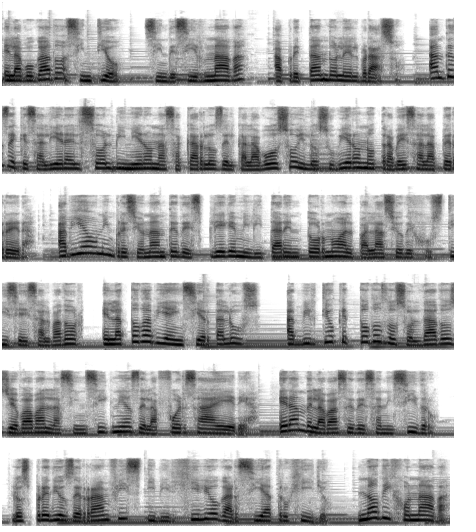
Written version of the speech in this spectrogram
El abogado asintió, sin decir nada, apretándole el brazo. Antes de que saliera el sol vinieron a sacarlos del calabozo y los subieron otra vez a la perrera. Había un impresionante despliegue militar en torno al Palacio de Justicia y Salvador. En la todavía incierta luz, advirtió que todos los soldados llevaban las insignias de la Fuerza Aérea. Eran de la base de San Isidro, los predios de Ramfis y Virgilio García Trujillo. No dijo nada,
